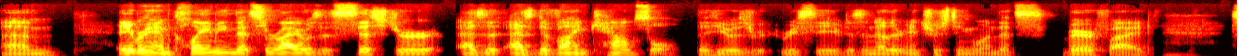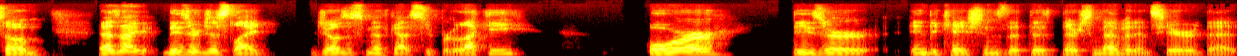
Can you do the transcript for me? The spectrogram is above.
Um, Abraham claiming that Sarai was his sister as, a, as divine counsel that he was re- received is another interesting one that's verified. So that's like these are just like Joseph Smith got super lucky, or these are indications that there's, there's some evidence here that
